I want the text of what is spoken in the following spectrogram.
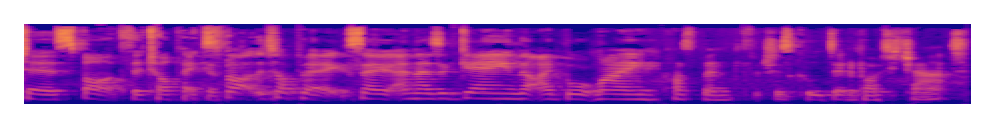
to spark the topic of Spark the topic. So, and there's a game that I bought my husband, which is called Dinner Party Chat,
